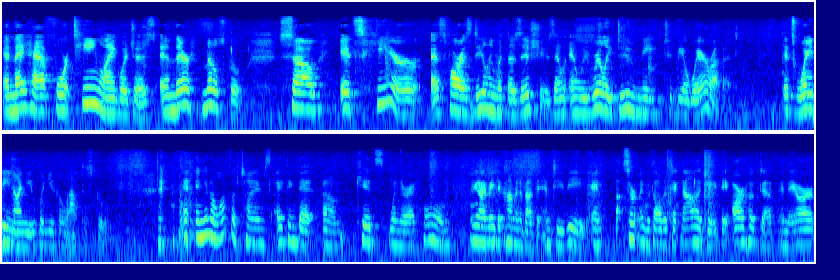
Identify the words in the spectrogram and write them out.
and they have 14 languages in their middle school. So it's here as far as dealing with those issues, and, and we really do need to be aware of it it's waiting on you when you go out to school. and, and, you know, lots of times I think that um, kids, when they're at home, you know, I made the comment about the MTV, and uh, certainly with all the technology, they are hooked up and they are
